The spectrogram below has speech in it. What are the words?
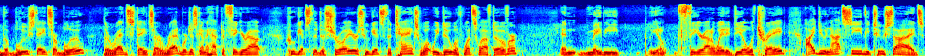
the blue states are blue, the red states are red. We're just going to have to figure out who gets the destroyers, who gets the tanks, what we do with what's left over and maybe you know figure out a way to deal with trade. I do not see the two sides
